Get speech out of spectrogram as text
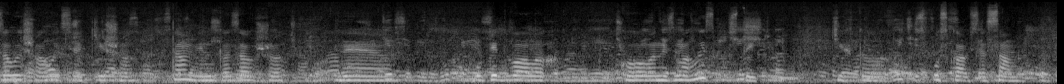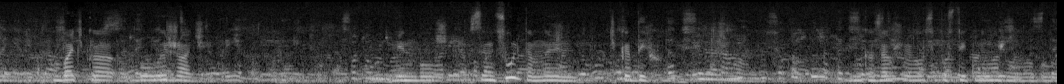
залишалися ті, що там. Він казав, що не у підвалах, кого вони змогли спустити, ті, хто спускався сам. Батько був лежачий. Він був з інсультом, але він тільки дихав. Він казав, що його спустити неможливо було.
